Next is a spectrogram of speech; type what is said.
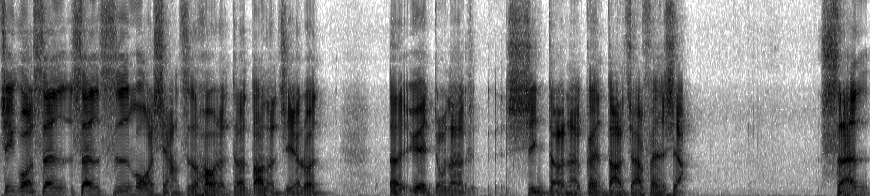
经过深深思默想之后呢，得到的结论，呃，阅读的心得呢，跟大家分享。神，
